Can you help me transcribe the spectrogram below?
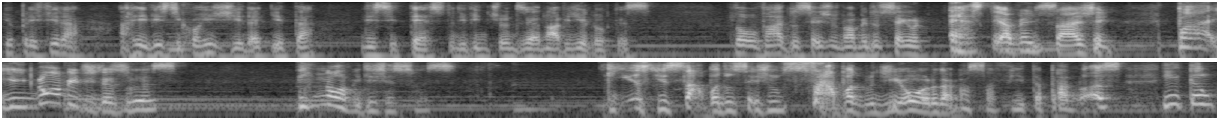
eu prefiro a, a revista corrigida aqui, tá? Nesse texto de 21, 19 de Lucas. Louvado seja o nome do Senhor. Esta é a mensagem. Pai, em nome de Jesus. Em nome de Jesus. Que este sábado seja um sábado de ouro da nossa vida para nós. Então,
